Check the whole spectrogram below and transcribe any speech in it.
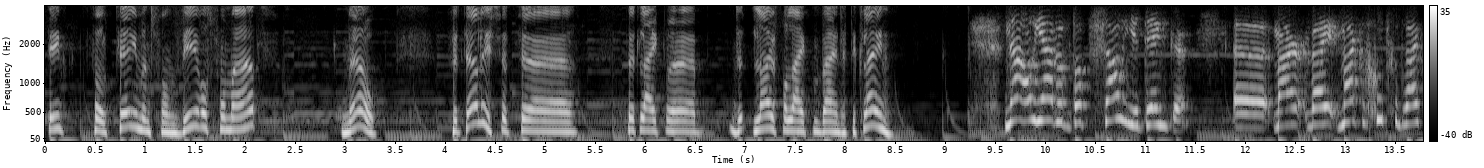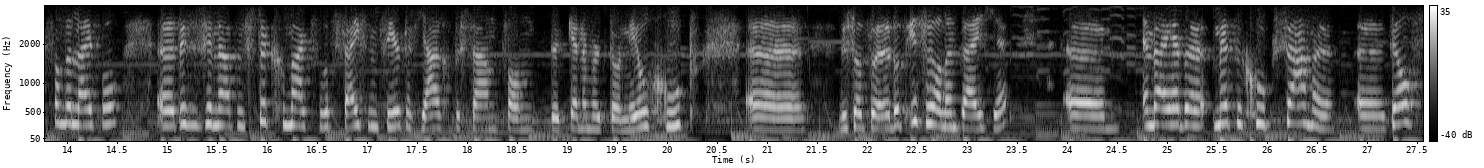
Infotainment van wereldformaat. Nou, vertel eens. Het, eh, het lijkt me, de Luifel lijkt me bijna te klein. Nou ja, dat, zou je denken. Eh, maar wij maken goed gebruik van de Leifel. Eh, het is dus inderdaad een stuk gemaakt voor het 45-jarig bestaan van de Kennemer toneelgroep. Dus dat, dat is er al een tijdje. En wij hebben met de groep samen zelf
